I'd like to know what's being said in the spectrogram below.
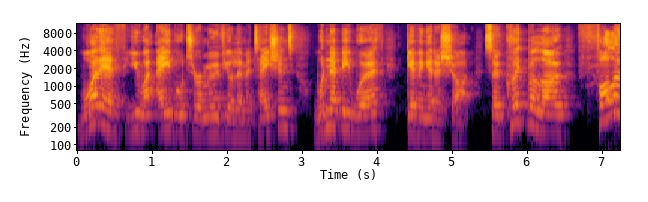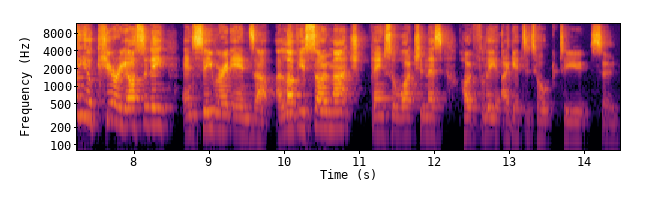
What if you were able to remove your limitations? Wouldn't it be worth giving it a shot. So click below, follow your curiosity and see where it ends up. I love you so much. Thanks for watching this. Hopefully I get to talk to you soon.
